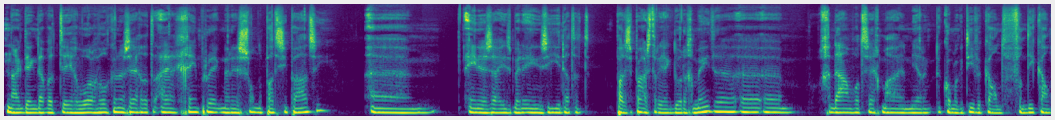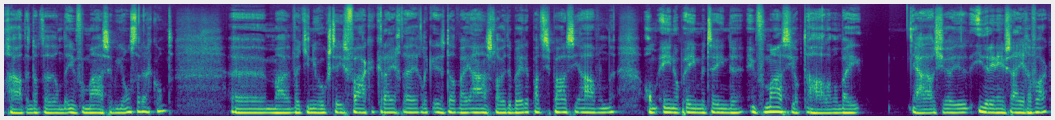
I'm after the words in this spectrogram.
Nou, ik denk dat we tegenwoordig wel kunnen zeggen... dat er eigenlijk geen project meer is zonder participatie. Ehm, enerzijds bij de ene zie je dat het participatietraject door de gemeente ehm, gedaan wordt, zeg maar, en meer de communicatieve kant van die kant gaat en dat er dan de informatie bij ons terechtkomt. maar wat je nu ook steeds vaker krijgt eigenlijk, is dat wij aansluiten bij de participatieavonden om één op één meteen de informatie op te halen. Want wij ja, als je, iedereen heeft zijn eigen vak.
